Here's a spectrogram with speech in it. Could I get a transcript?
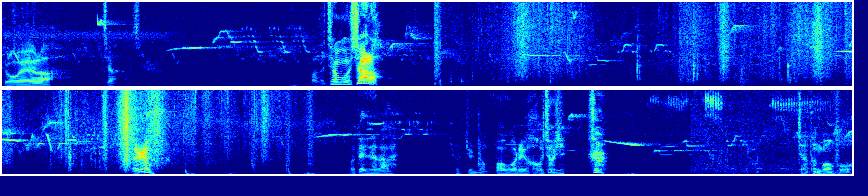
久违了，加藤先生。把他枪给我下了。来人，把电台拿来，向军长报告这个好消息。是。加藤光辅，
